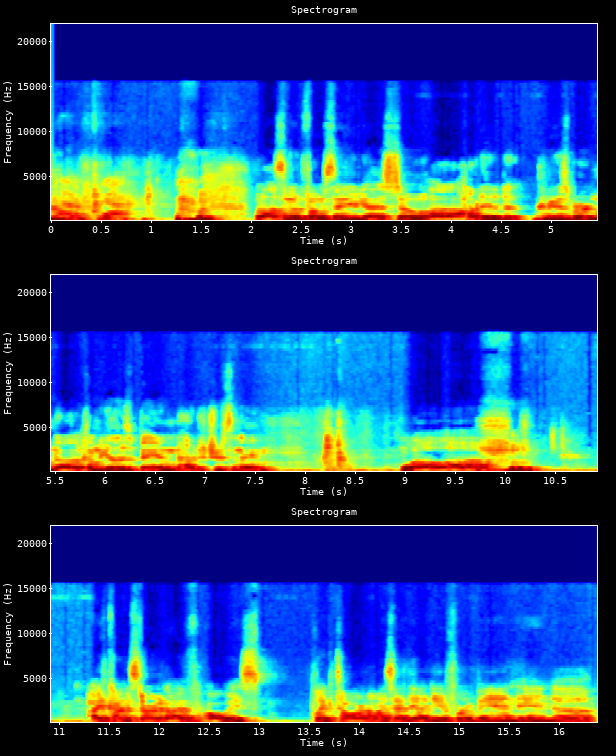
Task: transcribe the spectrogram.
Yeah. yeah. But awesome. But focus on you guys. So, uh, how did Bermuda's Burden uh, come together as a band, and how did you choose the name? Well, uh, I kind of started. I've always played guitar and always had the idea for a band, and uh,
